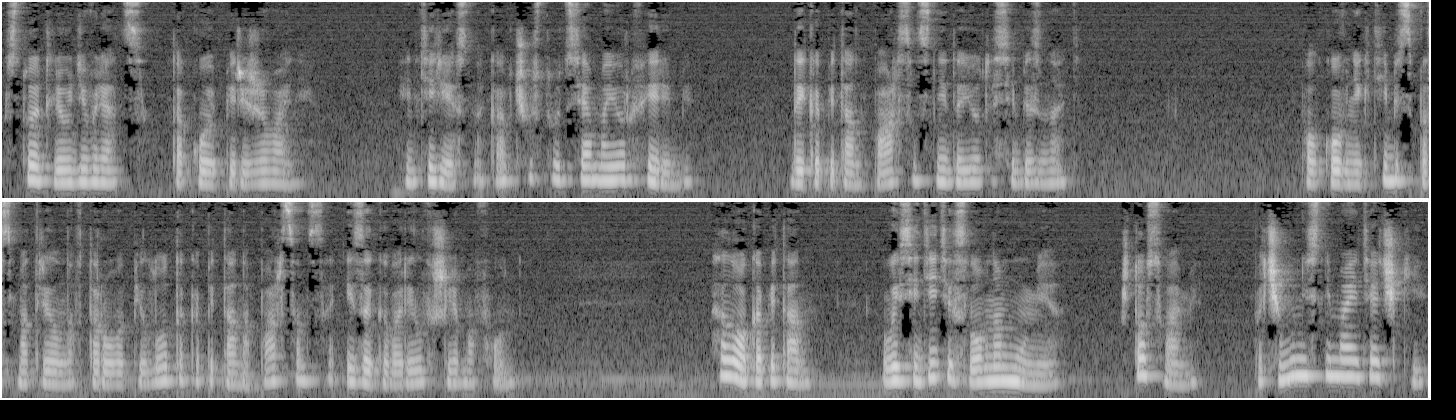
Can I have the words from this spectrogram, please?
«Стоит ли удивляться? Такое переживание. Интересно, как чувствует себя майор Ферриби? Да и капитан Парсонс не дает о себе знать». Полковник Тибец посмотрел на второго пилота, капитана Парсонса, и заговорил в шлемофон. «Хелло, капитан. Вы сидите словно мумия. Что с вами? Почему не снимаете очки?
